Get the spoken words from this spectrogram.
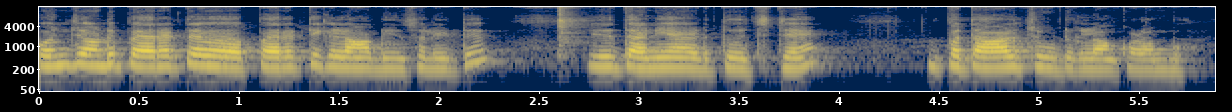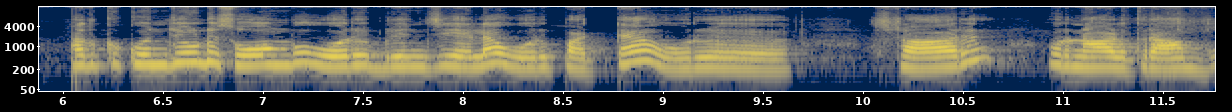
கொஞ்சோண்டு பெரட்ட பெரட்டிக்கலாம் அப்படின்னு சொல்லிட்டு இது தனியாக எடுத்து வச்சுட்டேன். இப்போ தாளித்து விட்டுக்கலாம் குழம்பு. அதுக்கு கொஞ்சோண்டு சோம்பு ஒரு பிரிஞ்சி இலை ஒரு பட்டை ஒரு ஸ்டாரு ஒரு நாலு கிராம்பு.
